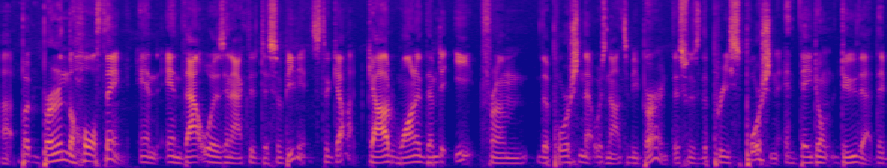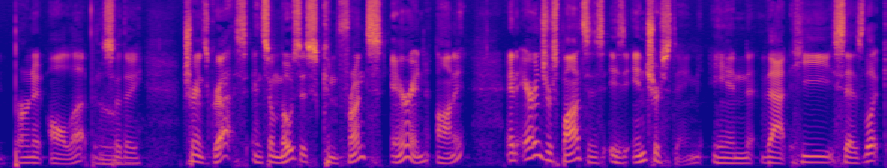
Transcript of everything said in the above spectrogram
uh, but burn the whole thing, and and that was an act of disobedience to God. God wanted them to eat from the portion that was not to be burned. This was the priest's portion, and they don't do that. They burn it all up, and Ooh. so they transgress. And so Moses confronts Aaron on it, and Aaron's response is is interesting in that he says, "Look."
